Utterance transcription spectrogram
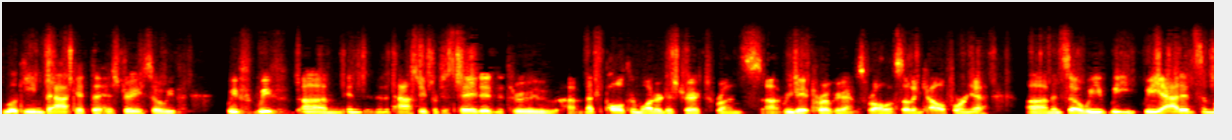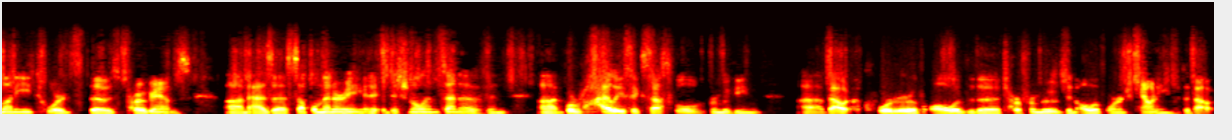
Looking back at the history, so we've we've we've um, in, in, the past we participated through uh, Metropolitan Water District runs uh, rebate programs for all of Southern California, um, and so we we we added some money towards those programs um, as a supplementary and additional incentive. And uh, we're highly successful removing uh, about a quarter of all of the turf removed in all of Orange County with about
